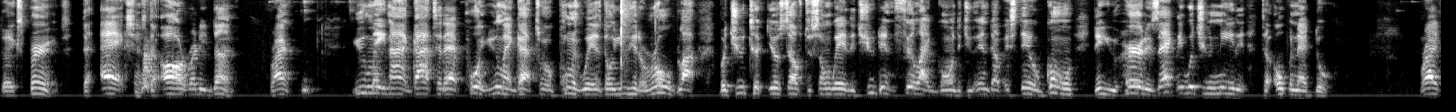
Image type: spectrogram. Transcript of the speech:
The experience, the actions, the already done, right? You may not got to that point. You may got to a point where as though you hit a roadblock, but you took yourself to somewhere that you didn't feel like going, that you end up is still going. Then you heard exactly what you needed to open that door. Right?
